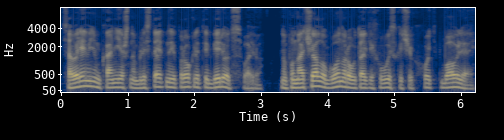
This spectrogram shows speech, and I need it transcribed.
Со временем, конечно, блистательный проклятый берет свое, но поначалу гонора у таких выскочек хоть отбавляй.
